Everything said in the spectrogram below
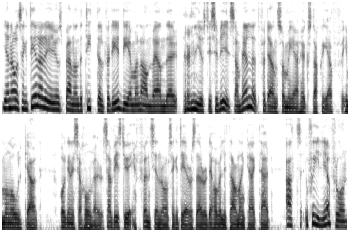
Generalsekreterare är ju en spännande titel för det är det man använder just i civilsamhället för den som är högsta chef i många olika organisationer. Sen finns det ju FNs generalsekreterare och sådär och det har väl lite annan karaktär att skilja från,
